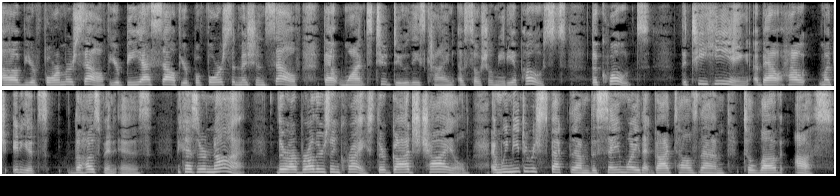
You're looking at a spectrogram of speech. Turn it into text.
of your former self, your BS self, your before submission self that wants to do these kind of social media posts. The quotes, the teeing about how much idiots the husband is. Because they're not. They're our brothers in Christ. They're God's child. And we need to respect them the same way that God tells them to love us.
